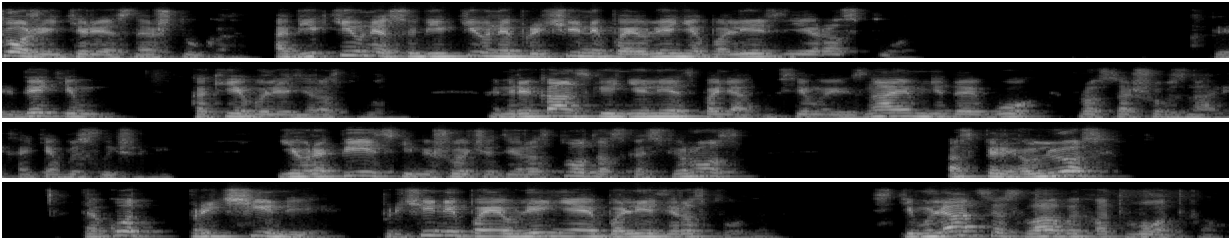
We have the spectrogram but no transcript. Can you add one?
тоже интересная штука. Объективные, субъективные причины появления болезней расплода. Перед этим какие болезни расплода? Американские не лет, понятно, все мы их знаем, не дай бог, просто чтобы знали, хотя бы слышали. Европейский мешочатый расплод, аскосфероз, аспергиллез. Так вот, причины, причины появления болезни расплода. Стимуляция слабых отводков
